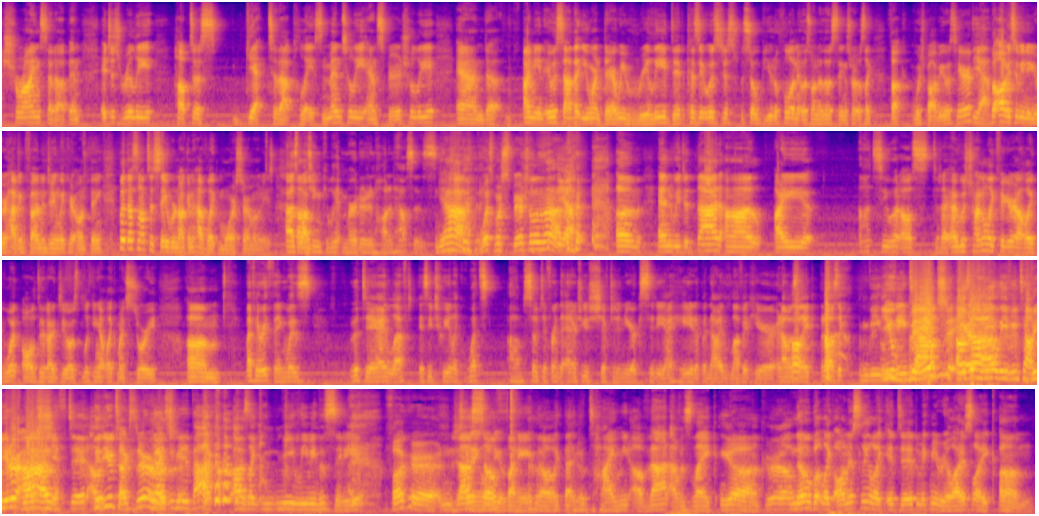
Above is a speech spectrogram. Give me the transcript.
shrine set up, and it just really helped us get to that place mentally and spiritually and uh, i mean it was sad that you weren't there we really did because it was just so beautiful and it was one of those things where it was like fuck wish bobby was here Yeah. but obviously we knew you were having fun and doing like your own thing but that's not to say we're not gonna have like more ceremonies I was Um, watching people get murdered in haunted houses. yeah, what's more spiritual than that? Yeah. um, and we did that. Uh, I let's see what else did I. I was trying to like figure out like what all did I do. I was looking at like my story. Um, My favorite thing was the day I left. Izzy tweeted like, "What's um, so different? The energy has shifted in New York City. I hate it, but now I love it here." And I was Oh. like, and I was like, "Me You leaving bitch! town." I was Yeah. like, "Me leaving town." Beat her what ass. shifted? I did was- you text her? Or No, I tweeted back. I was like, "Me leaving the city." Fuck her. That was kidding, love so funny though. Like that the timing of that, I was like, Yeah. "Girl, No, but like honestly, like it did make me realize like um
